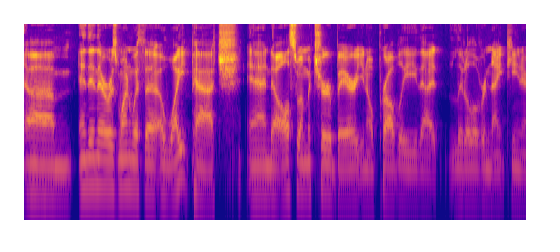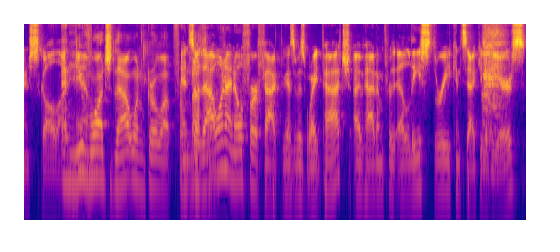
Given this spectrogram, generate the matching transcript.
Um, and then there was one with a, a white patch and uh, also a mature bear, you know, probably that little over 19 inch skull on and him. you've watched that one grow up from. and so that one I know for a fact because of his white patch. I've had him for at least three consecutive years.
